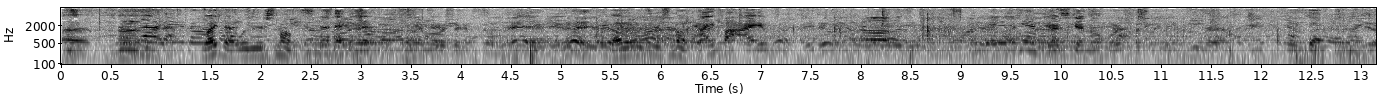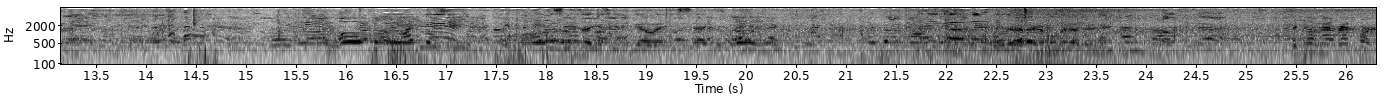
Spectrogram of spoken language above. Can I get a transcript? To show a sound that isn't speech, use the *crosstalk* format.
Uh, light that with your smoke. *laughs* Light it with your smoke. High five. You guys getting off work? What's that? Seems like it's gonna go any second. Hold it up there, hold it up there. Stick it on that red part.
